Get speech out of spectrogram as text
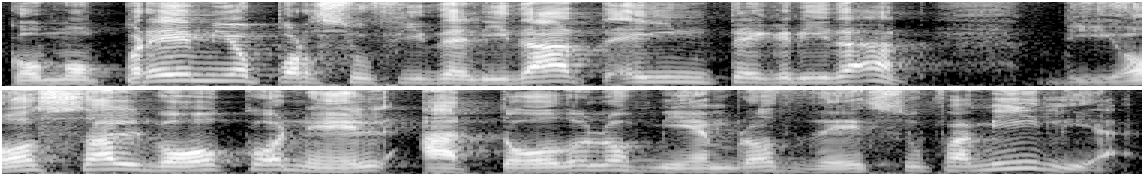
Como premio por su fidelidad e integridad, Dios salvó con él a todos los miembros de su familia.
